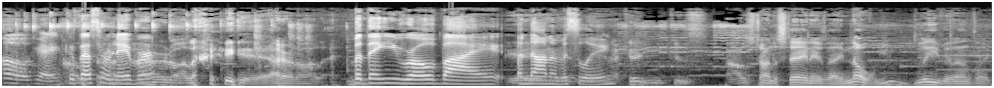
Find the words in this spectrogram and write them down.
Oh, okay, because that's her trying- I neighbor. heard all that. yeah, I heard all that. But then you rolled by Yeah, anonymously. yeah, I couldn't because I was trying to stay, and they was like, "No, you leave it." I was like,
